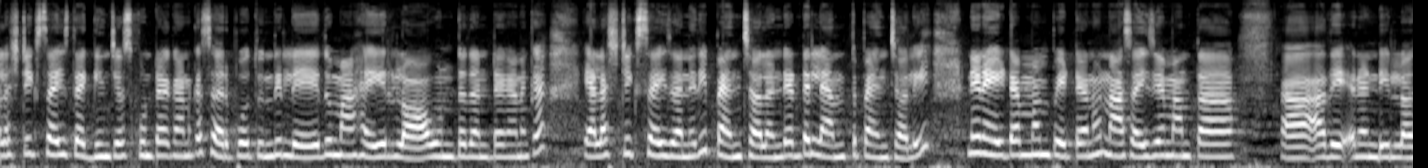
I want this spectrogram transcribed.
ఎలాస్టిక్ సైజ్ తగ్గించేసుకుంటే కనుక సరిపోతుంది. లేదు మా హెయిర్ లా ఉంటుందంటే కనుక ఎలాస్టిక్ సైజ్ అనేది పెంచాలండి. అంటే లెంత్ పెంచాలి. నేను ఎయిట్ ఎంఎం పెట్టాను. నా సైజ్ ఏమంత అదే రండి ఇలా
